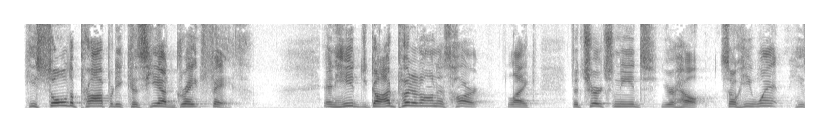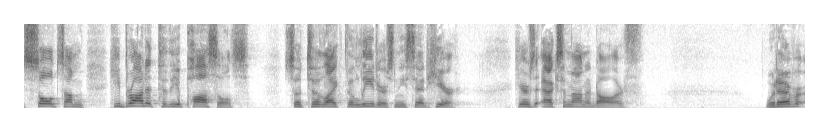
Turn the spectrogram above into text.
He sold a property because he had great faith. And he, God put it on his heart, like, the church needs your help. So he went, he sold some, he brought it to the apostles, so to like the leaders, and he said, Here, here's X amount of dollars. Whatever,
